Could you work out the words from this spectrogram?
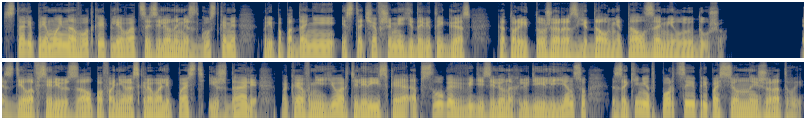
стали прямой наводкой плеваться зелеными сгустками при попадании источавшими ядовитый газ, который тоже разъедал металл за милую душу. Сделав серию залпов, они раскрывали пасть и ждали, пока в нее артиллерийская обслуга в виде зеленых людей Лиенсу закинет порции припасенной жратвы.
